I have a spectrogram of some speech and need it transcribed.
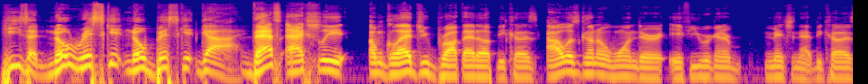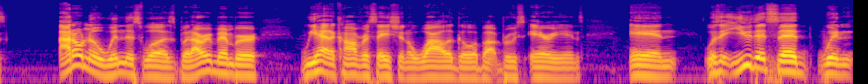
He's a no risk it, no biscuit guy. That's actually, I'm glad you brought that up because I was going to wonder if you were going to mention that because I don't know when this was, but I remember we had a conversation a while ago about Bruce Arians and was it you that said when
